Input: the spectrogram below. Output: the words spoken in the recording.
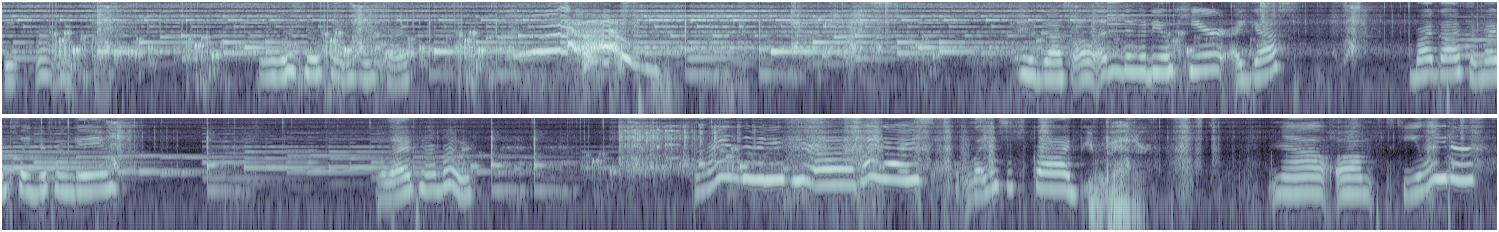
Big round. Oh, there's no fun inside. Hey guys, I'll end the video here, I guess. Bye guys, I might play different games. Well, that's my brother. I might end the video here. Uh, bye guys. Like and subscribe. Be better. Now, um, see you later.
